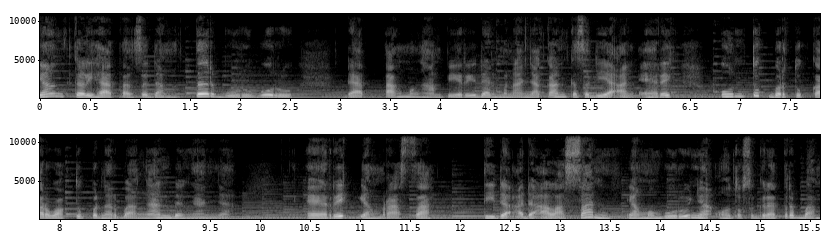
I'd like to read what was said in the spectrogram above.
yang kelihatan sedang terburu-buru, datang menghampiri dan menanyakan kesediaan Erik untuk bertukar waktu penerbangan dengannya. Erik yang merasa tidak ada alasan yang memburunya untuk segera terbang,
